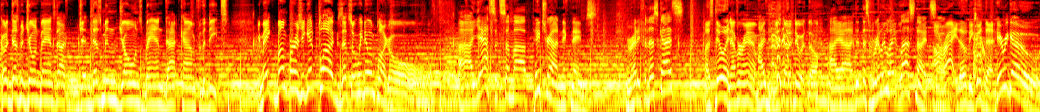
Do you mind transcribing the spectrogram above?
Go to DesmondJonesBands dot DesmondJonesBand.com for the deets. You make bumpers, you get plugs. That's what we do in Pluggo. Uh, yes, it's some uh, Patreon nicknames. You ready for this, guys? Let's do it. Never am. I- you just got to do it though. I uh, did this really late last night. So All right, that'll be good then. Here we go.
